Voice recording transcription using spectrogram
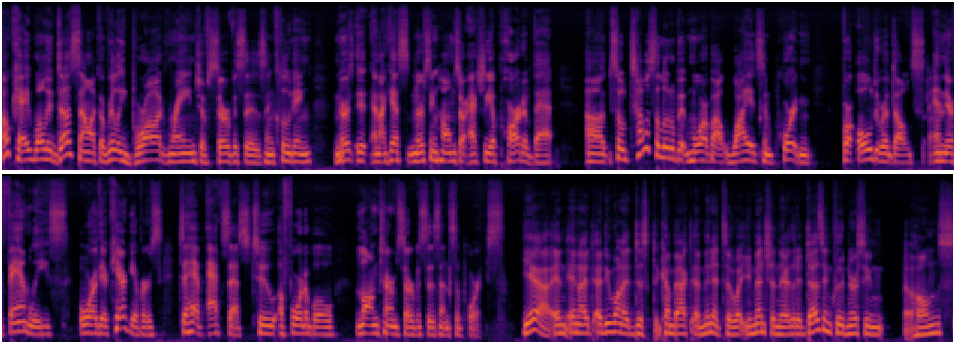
Okay, well, it does sound like a really broad range of services, including nurse, and I guess nursing homes are actually a part of that. Uh, so, tell us a little bit more about why it's important for older adults and their families or their caregivers to have access to affordable long-term services and supports. Yeah, and and I, I do want to just come back a minute to what you mentioned there that it does include nursing homes,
